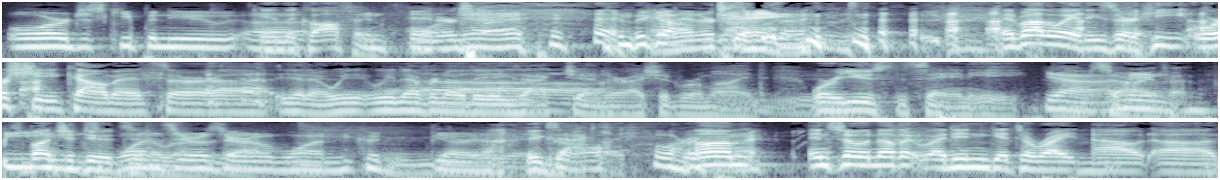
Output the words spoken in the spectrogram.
or just keeping you uh, In the coffin. informed. Yeah, in the And coffin. entertained. And by the way, these are he or she comments, or uh, you know, we, we never know the exact gender. I should remind. We're used to saying he. Yeah, I'm sorry I mean, if I- it's a bunch of dudes in a room. 1001 could be uh, Exactly. girl or Um, guy. and so another, I didn't get to write out, uh,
